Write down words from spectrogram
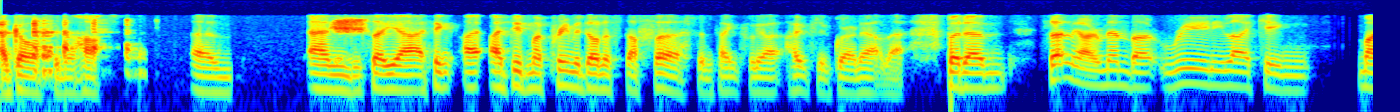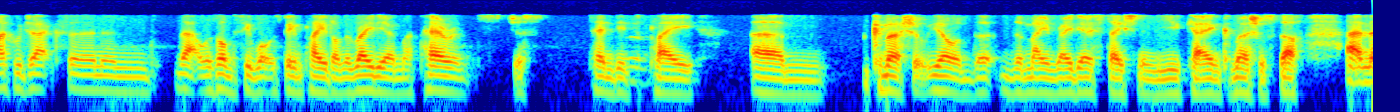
I go off in a huff. Um, and so, yeah, I think I, I did my prima donna stuff first and thankfully I hopefully have grown out of that. But um, certainly I remember really liking Michael Jackson and that was obviously what was being played on the radio. My parents just tended to play um, commercial, you know, the the main radio station in the UK and commercial stuff. And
